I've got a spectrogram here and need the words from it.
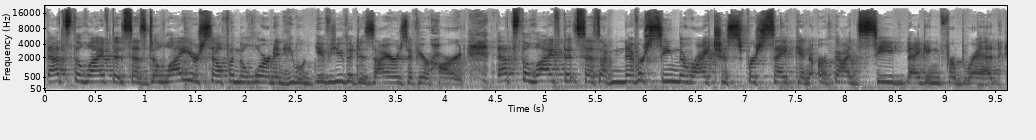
That's the life that says, Delight yourself in the Lord, and he will give you the desires of your heart. That's the life that says, I've never seen the righteous forsaken or God's seed begging for bread.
